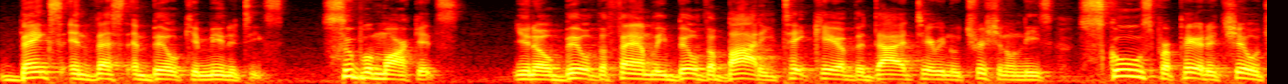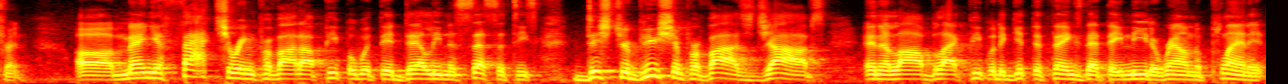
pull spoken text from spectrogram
Banks invest and build communities. Supermarkets, you know, build the family, build the body, take care of the dietary nutritional needs. Schools prepare the children. Uh, manufacturing provide our people with their daily necessities. Distribution provides jobs and allow black people to get the things that they need around the planet.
